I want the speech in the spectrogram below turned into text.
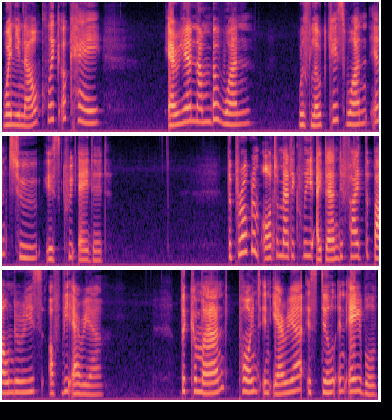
When you now click OK, area number 1 with load case 1 and 2 is created. The program automatically identified the boundaries of the area. The command point in area is still enabled.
